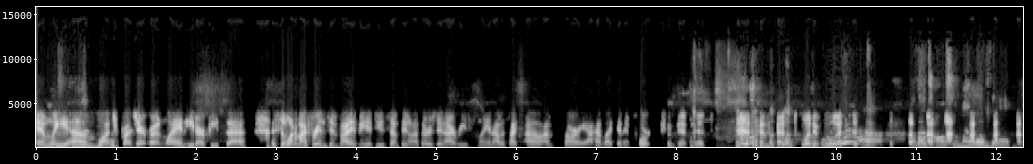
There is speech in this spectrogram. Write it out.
and we um, watch Project Runway and eat our pizza. So one of my friends invited me to do something on a Thursday night recently, and I was like, "Oh, I'm sorry, I have like an important commitment." and that's what it was. yeah. Oh, that's awesome. I love that.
